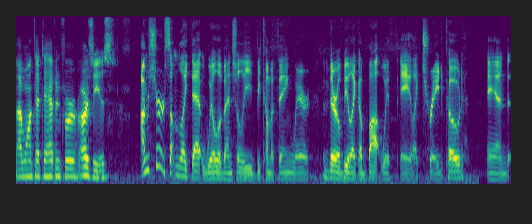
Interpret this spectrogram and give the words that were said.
I want that to happen for Arceus. I'm sure something like that will eventually become a thing where there'll be like a bot with a like trade code and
